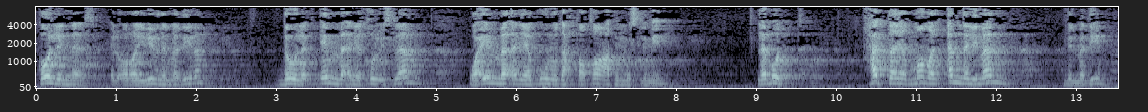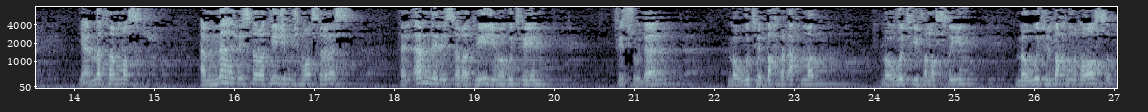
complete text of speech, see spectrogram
كل الناس القريبين من المدينة دولة إما أن يدخلوا الإسلام وإما أن يكونوا تحت طاعة المسلمين. لابد حتى يضمن الأمن لمن؟ للمدينة. يعني مثلا مصر. أمنها الاستراتيجي مش مصر بس. فالأمن الاستراتيجي موجود فين؟ في السودان موجود في البحر الأحمر موجود في فلسطين موجود في البحر المتوسط.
